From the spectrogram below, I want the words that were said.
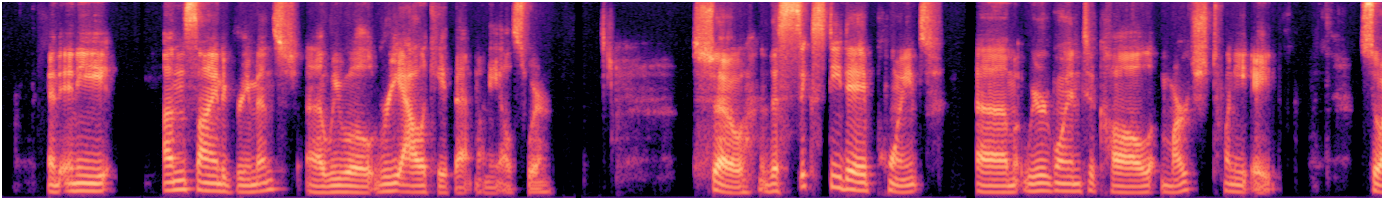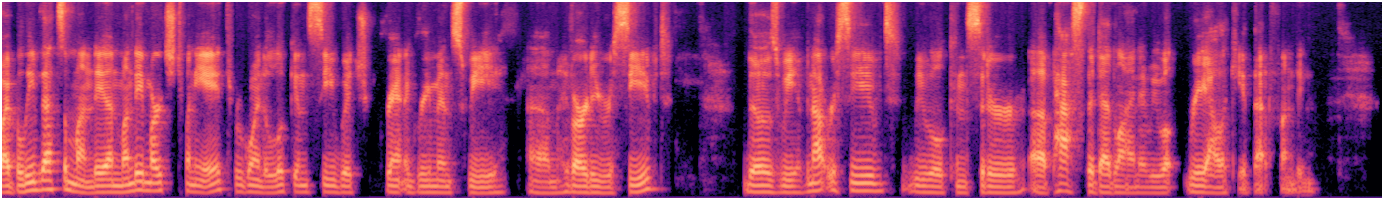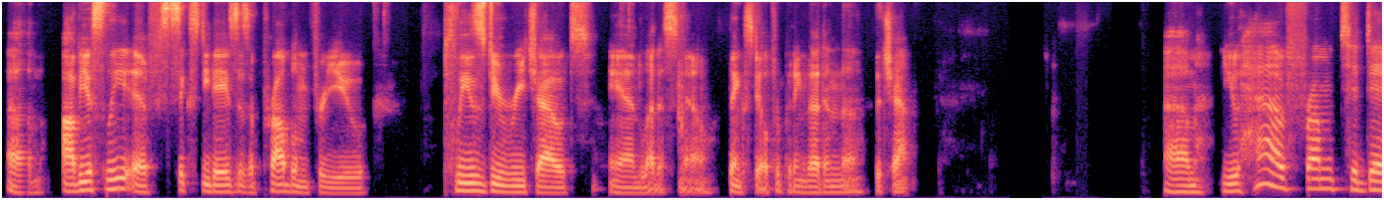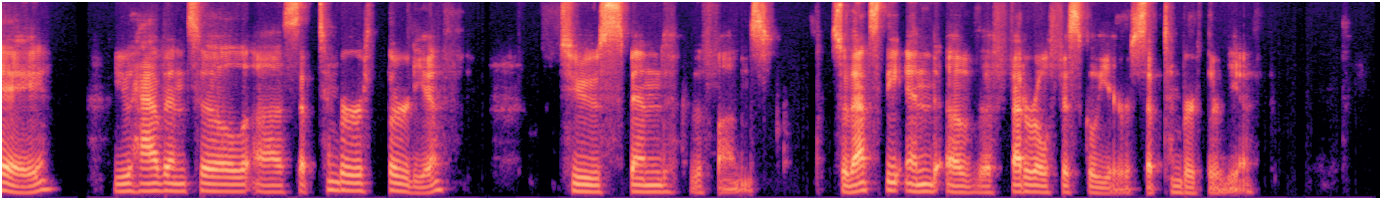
And any unsigned agreements, uh, we will reallocate that money elsewhere. So the 60 day point, um, we're going to call March 28th. So I believe that's a Monday. On Monday, March 28th, we're going to look and see which grant agreements we um, have already received. Those we have not received, we will consider uh, past the deadline and we will reallocate that funding. Um, obviously, if 60 days is a problem for you, please do reach out and let us know. Thanks, Dale, for putting that in the, the chat. Um, you have from today you have until uh, September 30th to spend the funds. So that's the end of the federal fiscal year, September 30th.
